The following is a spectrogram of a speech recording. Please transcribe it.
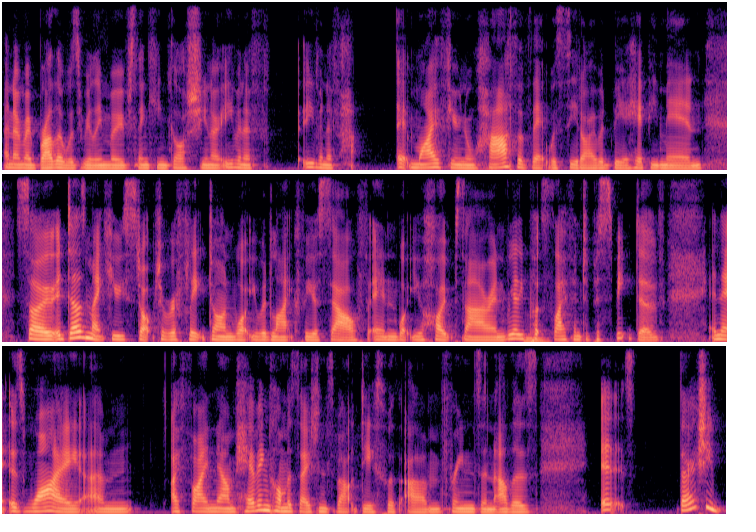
I know my brother was really moved, thinking, "Gosh, you know, even if, even if at my funeral half of that was said, I would be a happy man." So it does make you stop to reflect on what you would like for yourself and what your hopes are, and really puts life into perspective. And that is why um, I find now I'm having conversations about death with um, friends and others. It's they're actually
